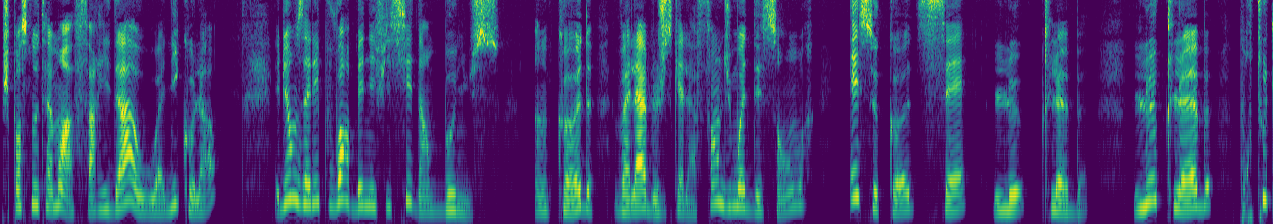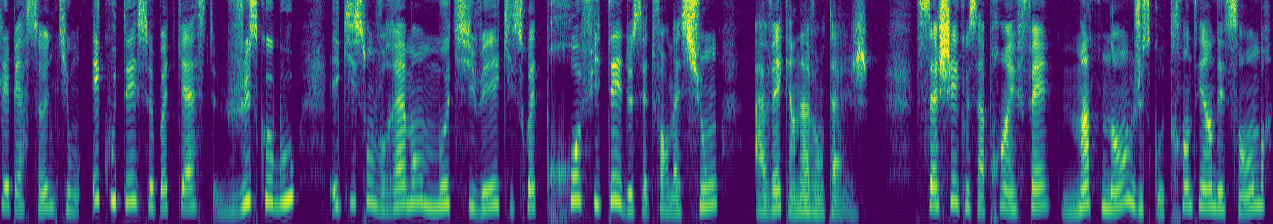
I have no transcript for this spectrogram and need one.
je pense notamment à Farida ou à Nicolas, eh bien vous allez pouvoir bénéficier d'un bonus, un code valable jusqu'à la fin du mois de décembre, et ce code c'est le club. Le club pour toutes les personnes qui ont écouté ce podcast jusqu'au bout et qui sont vraiment motivées, qui souhaitent profiter de cette formation avec un avantage. Sachez que ça prend effet maintenant jusqu'au 31 décembre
